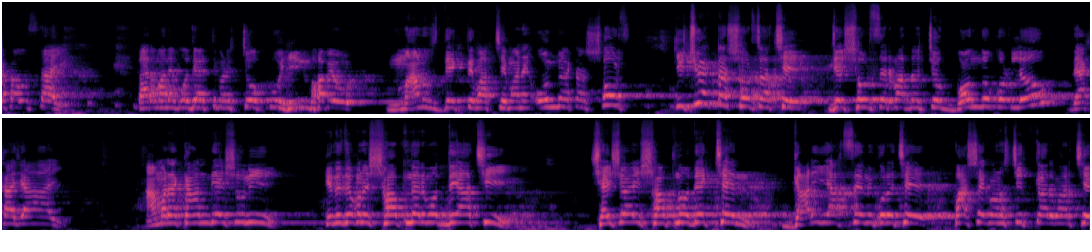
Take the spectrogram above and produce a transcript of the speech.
রাখা অবস্থায়। তার মানে বোঝা যাচ্ছে মানে চক্ষুহীন ভাবেও মানুষ দেখতে পাচ্ছে। মানে অন্য একটা সোর্স কিছু একটা সোর্স আছে যে সোর্সের মাধ্যমে চোখ বন্ধ করলেও দেখা যায়। আমরা কান দিয়ে শুনি, কিন্তু যখন স্বপ্নের মধ্যে আছি, সেই সময় স্বপ্ন দেখছেন, গাড়ি অ্যাক্সিডেন্ট করেছে, পাশের মানুষ চিৎকার মারছে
